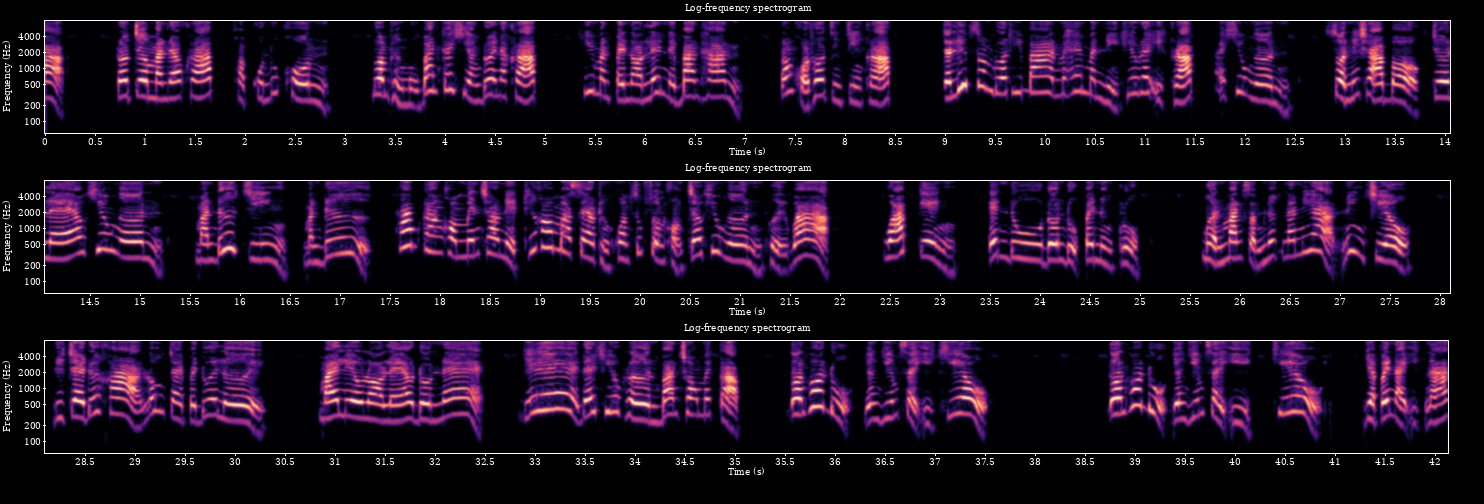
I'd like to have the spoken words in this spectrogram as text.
เราเจอมันแล้วครับ ขอบคุณทุกคน รวมถึงหมู่บ้านใกล้เคียงด้วยนะครับ ที่มันไปนอนเล่นในบ้านท่าน ต้องขอโทษจริง ๆ ครับ จะรีบซ่อมรั้วที่บ้านไม่ให้มันหนีเที่ยวได้อีกครับ ไอ้เขี้ยวเงิน ส่วนนิชาบอกเจอแล้วเขี้ยวเงิน มันดื้อจริง มันดื้อท่ามกลางคอมเมนต์ชาวเน็ตที่เข้ามาแซวถึงความซุกซนของเจ้าเขี้ยวเงิน เผยว่าวาร์ปเก่ง เอ็นดูโดนดุไปหนึ่งกลุ่มเหมือนมันสำนึกนะเนี่ย นิ่งเชียว ดีใจด้วยค่ะโล่งใจไปด้วยเลย ไม้เรียวรอแล้วโดนแน่ เย้ได้เที่ยวเพลินบ้านช่องไม่กลับ โดนพ่อดุยังยิ้มใส่อีกเขี้ยว โดนพ่อดุยังยิ้มใส่อีก เขี้ยว อย่าไปไหนอีกนะ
